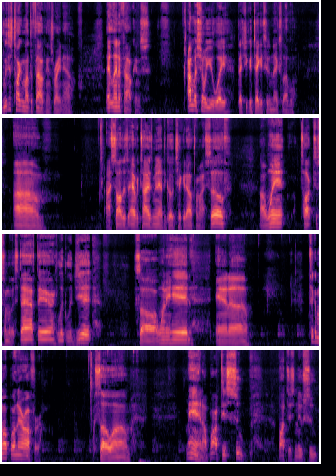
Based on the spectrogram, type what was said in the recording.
we're just talking about the Falcons right now, Atlanta Falcons. I'm gonna show you a way that you can take it to the next level. Um, I saw this advertisement. I had to go check it out for myself. I went, talked to some of the staff there, looked legit. So I went ahead and uh, took them up on their offer. So, um, man, I bought this suit. bought this new suit.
